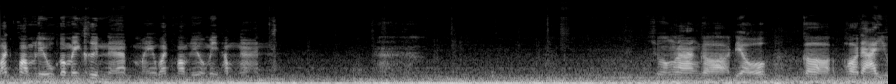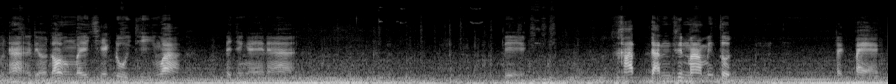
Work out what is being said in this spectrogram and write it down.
วัดความเร็วก็ไม่ขึ้นนะครับไม่วัดความเร็วไม่ทำงาน ช่วงล่างก็ เดี๋ยวก็พอได้อยู่นะ เดี๋ยวต้องไปเช็คดูอีกทีว่าเป็นยังไงนะ เบรกคัดดันขึ้นมาไม่สุด แปลกๆ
